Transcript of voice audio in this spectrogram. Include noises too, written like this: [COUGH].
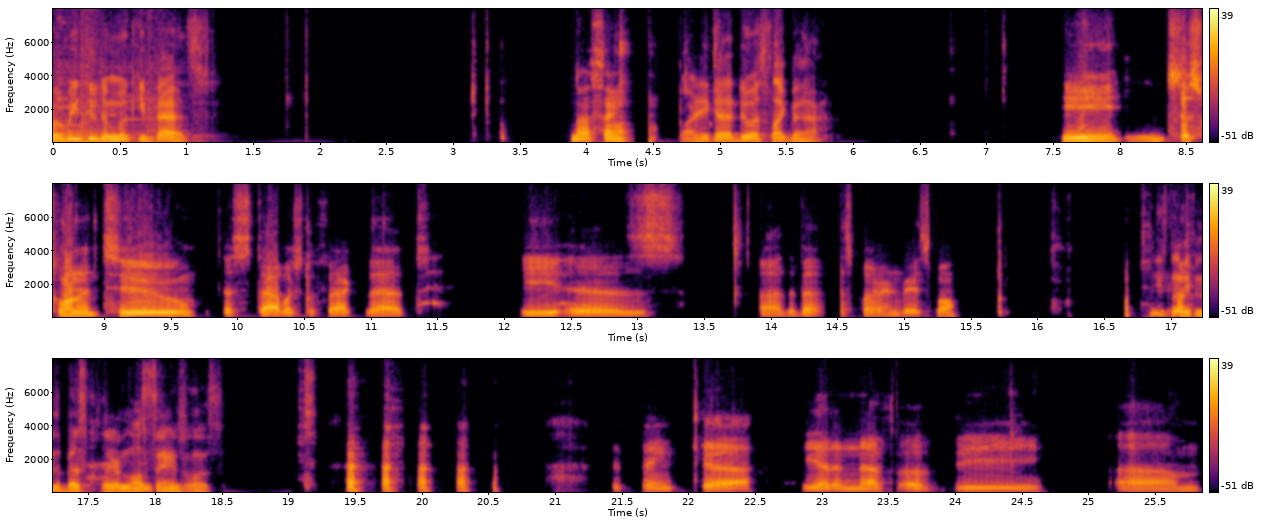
What do we do to Mookie Betts? Nothing. Why do you got to do us like that? He just wanted to establish the fact that he is uh, the best player in baseball. He's not even the best player in Los [LAUGHS] Angeles. I think uh, he had enough of the um,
